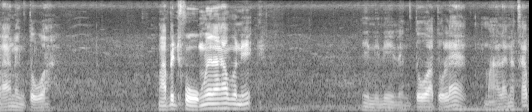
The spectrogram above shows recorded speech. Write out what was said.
แล้วหนึ่งตัว มาเป็นฝูงเลยนะครับ วันนี้ นี่นี่นี่หนึ่งตัวตัวแรกมาแล้วนะครับ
